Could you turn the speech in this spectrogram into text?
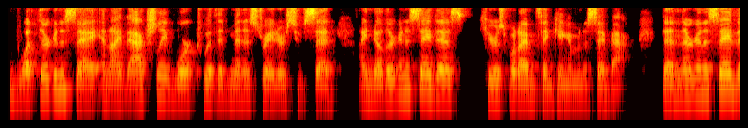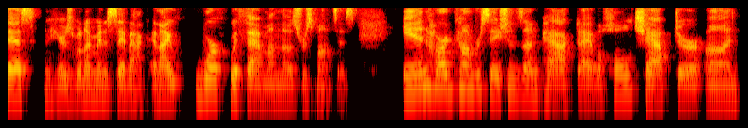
what they're going to say. And I've actually worked with administrators who've said, I know they're going to say this. Here's what I'm thinking I'm going to say back. Then they're going to say this, and here's what I'm going to say back. And I work with them on those responses. In Hard Conversations Unpacked, I have a whole chapter on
